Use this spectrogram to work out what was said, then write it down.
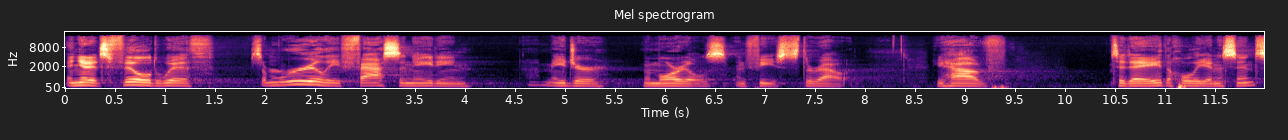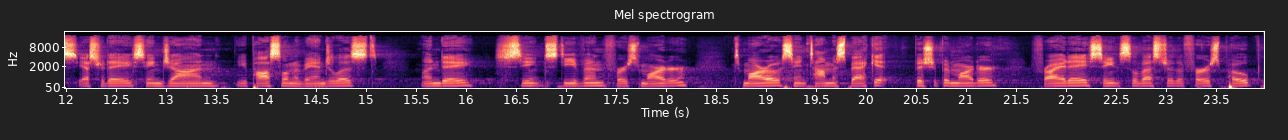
and yet it's filled with some really fascinating uh, major memorials and feasts throughout. You have today the Holy Innocents, yesterday, St. John, the Apostle and Evangelist, Monday, St. Stephen, first martyr, tomorrow, St. Thomas Becket, Bishop and Martyr. Friday, St. Sylvester the First Pope.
